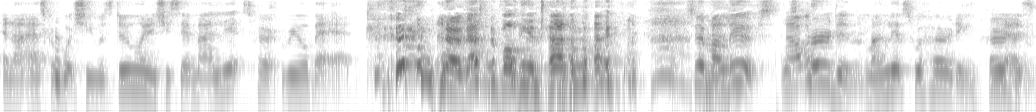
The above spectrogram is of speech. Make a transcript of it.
And I asked her what she was doing, and she said, "My lips hurt real bad." no, that's Napoleon Dynamite. She said my lips was, was- hurting. My lips were hurting. Hurting. Yes.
